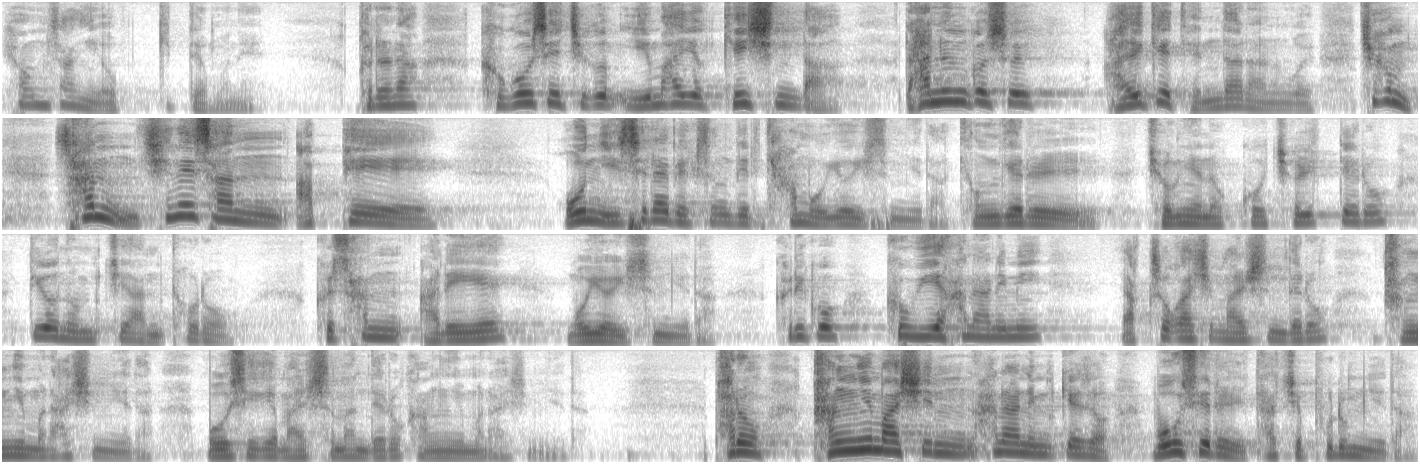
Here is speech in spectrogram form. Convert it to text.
형상이 없기 때문에. 그러나 그곳에 지금 임하여 계신다 라는 것을 알게 된다라는 거예요. 지금 산 시내산 앞에 온 이스라엘 백성들이 다 모여 있습니다. 경계를 정해놓고 절대로 뛰어넘지 않도록 그 산 아래에 모여 있습니다. 그리고 그 위에 하나님이 약속하신 말씀대로 강림을 하십니다. 모세에게 말씀한 대로 강림을 하십니다. 바로 강림하신 하나님께서 모세를 다시 부릅니다.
